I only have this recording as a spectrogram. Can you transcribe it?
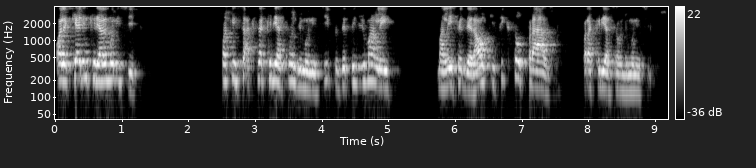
Olha, querem criar municípios. Só que essa, essa criação de municípios depende de uma lei, uma lei federal que fixa o prazo para a criação de municípios.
